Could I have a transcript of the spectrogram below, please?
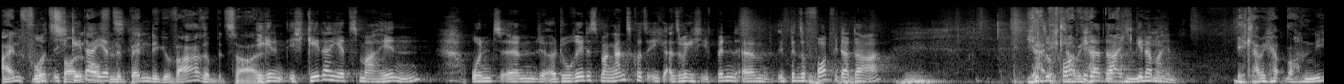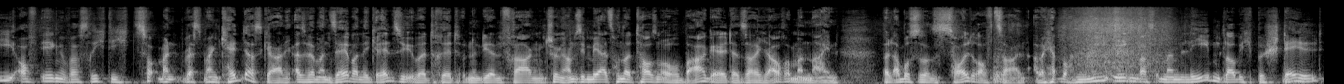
Einfuhrzoll auf jetzt- lebendige Ware bezahlt. Ich, ich gehe da jetzt mal hin und ähm, du redest mal ganz kurz. Ich, also wirklich, ich bin, ähm, ich bin sofort wieder da. Ich bin sofort wieder hab da. Ich gehe da mal hin. Ich glaube, ich habe noch nie auf irgendwas richtig Zoll. Man, was, man kennt das gar nicht. Also wenn man selber eine Grenze übertritt und die dann fragen, Entschuldigung, haben Sie mehr als 100.000 Euro Bargeld? Dann sage ich auch immer nein, weil da musst du sonst Zoll drauf zahlen. Aber ich habe noch nie irgendwas in meinem Leben, glaube ich, bestellt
